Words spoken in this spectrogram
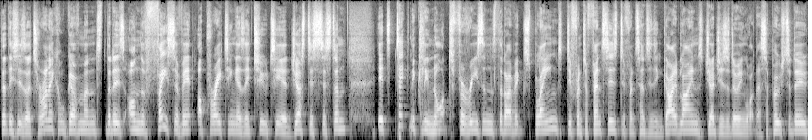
that this is a tyrannical government that is, on the face of it, operating as a two tier justice system. It's technically not for reasons that I've explained different offences, different sentencing guidelines, judges are doing what they're supposed to do.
